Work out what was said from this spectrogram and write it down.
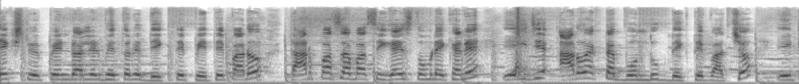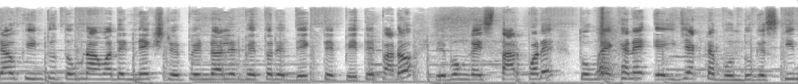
নেক্সট ওয়েপেন রয়্যালের ভেতরে দেখতে পেতে পারো। তার পাশাপাশি গাইজ তোমরা এখানে এই যে আরও একটা বন্দুক দেখতে পাচ্ছ, এটাও কিন্তু তোমরা আমাদের নেক্সট ওয়েপেন রয়্যালের ভেতরে দেখতে পেতে পারো। এবং গাইজ তারপরে তোমরা এখানে এই যে একটা বন্দুকের স্কিন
